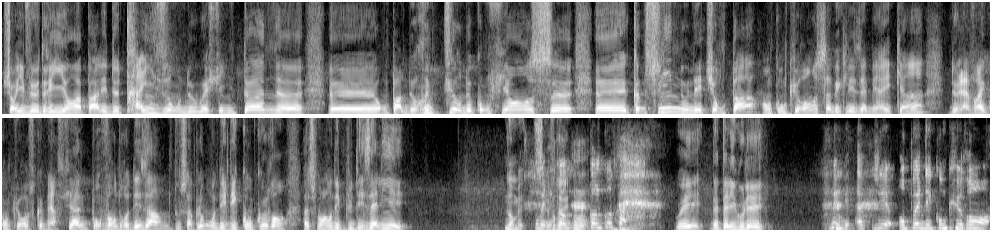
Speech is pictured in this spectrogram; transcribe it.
Jean-Yves Le Drian a parlé de trahison de Washington. Euh, on parle de rupture de confiance. comme si nous n'étions pas en concurrence avec les Américains, de la vraie concurrence commerciale pour vendre des armes, tout simplement. On est des concurrents. À ce moment-là, on n'est plus des alliés. Non, mais c'est vrai. Quand, le contrat. Oui, Nathalie Goulet. Euh, on peut être des concurrents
